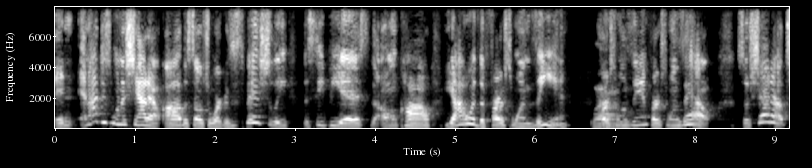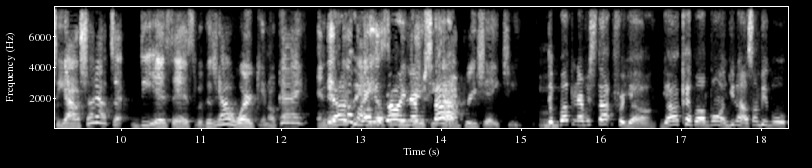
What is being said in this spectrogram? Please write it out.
And and I just want to shout out all the social workers, especially the CPS, the on call. Y'all were the first ones in, first ones in, first ones out. So shout out to y'all. Shout out to DSS because y'all working, okay? And out nobody else y'all ain't never appreciate you, I appreciate you. The buck never stopped for y'all. Y'all kept on going. You know how some people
